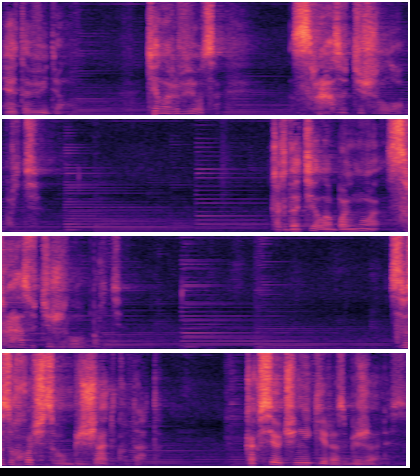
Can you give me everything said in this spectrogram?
Я это видел. Тело рвется. Сразу тяжело быть. Когда тело больное, сразу тяжело быть. Сразу хочется убежать куда-то, как все ученики разбежались.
